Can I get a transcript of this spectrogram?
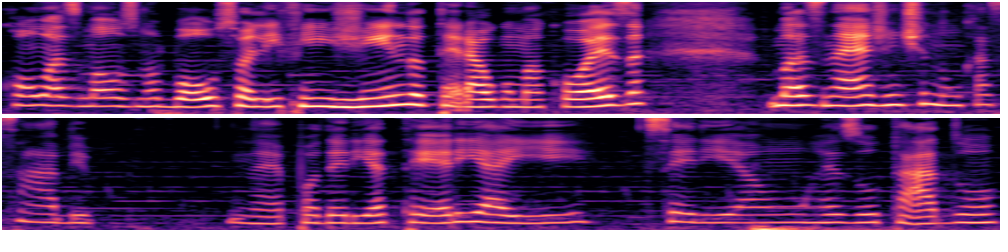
com as mãos no bolso ali, fingindo ter alguma coisa, mas né, a gente nunca sabe, né? Poderia ter e aí seria um resultado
